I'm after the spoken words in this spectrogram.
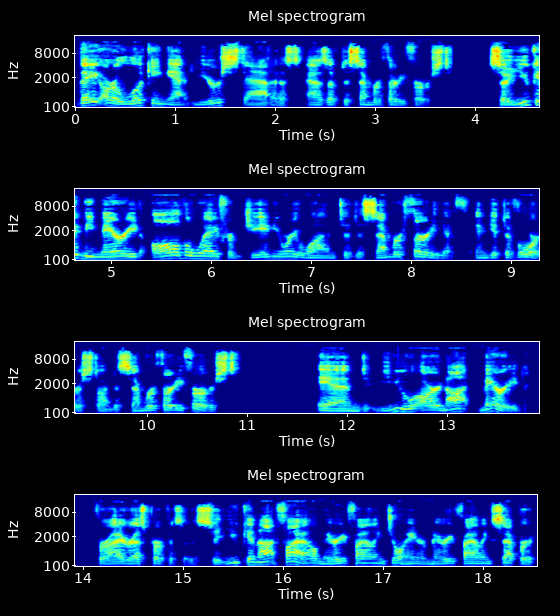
They are looking at your status as of December 31st. So you can be married all the way from January 1 to December 30th and get divorced on December 31st. And you are not married for IRS purposes. So you cannot file married filing joint or married filing separate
